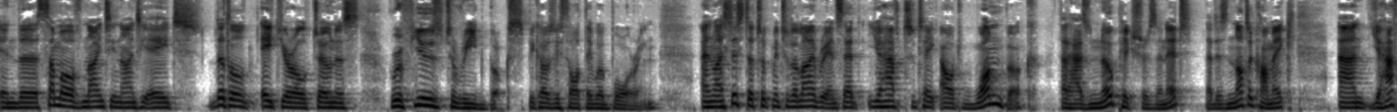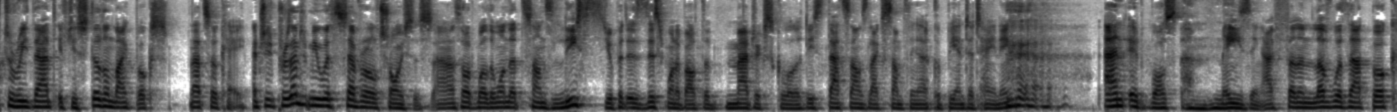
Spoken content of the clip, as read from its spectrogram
In the summer of 1998, little eight year old Jonas refused to read books because he thought they were boring. And my sister took me to the library and said, You have to take out one book that has no pictures in it, that is not a comic, and you have to read that. If you still don't like books, that's okay. And she presented me with several choices. And I thought, well, the one that sounds least stupid is this one about the magic school. At least that sounds like something that could be entertaining. And it was amazing. I fell in love with that book.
